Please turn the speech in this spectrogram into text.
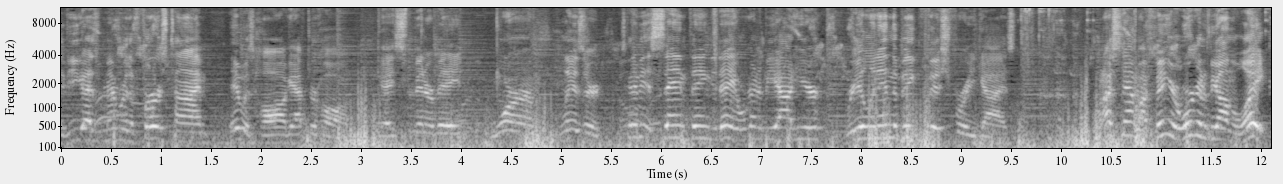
If you guys remember the first time, it was hog after hog, okay? Spinnerbait, worm, lizard. It's gonna be the same thing today. We're gonna be out here reeling in the big fish for you guys. When I snap my finger, we're gonna be on the lake.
